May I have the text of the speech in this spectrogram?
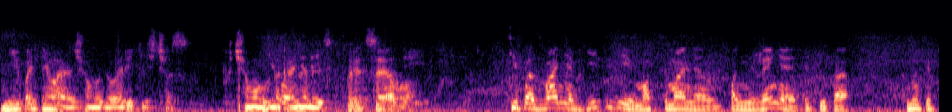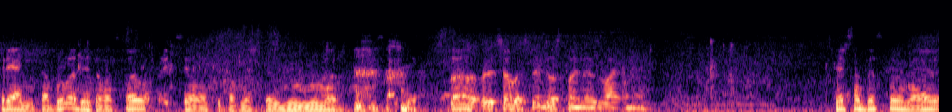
Не понимаю, о чем вы говорите сейчас. Почему вы такая ненависть к прицелу? Типа звание в гильдии, максимальное понижение, это типа кнут и пряник, а было до этого стоило прицела, типа, потому что не, не может не писать. Стоило прицел, если достойное звание. Конечно, достойно, э,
